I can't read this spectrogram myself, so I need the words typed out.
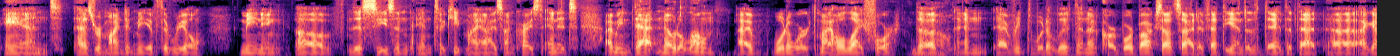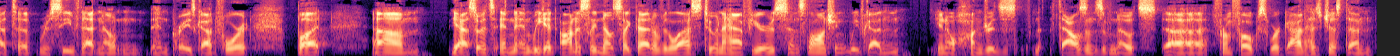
and has reminded me of the real meaning of this season and to keep my eyes on Christ. And it's, I mean, that note alone, I would have worked my whole life for the, wow. and every would have lived in a cardboard box outside if at the end of the day that that uh, I got to receive that note and, and praise God for it. But um, yeah, so it's and and we get honestly notes like that over the last two and a half years since launching. We've gotten you know hundreds, thousands of notes uh, from folks where God has just done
